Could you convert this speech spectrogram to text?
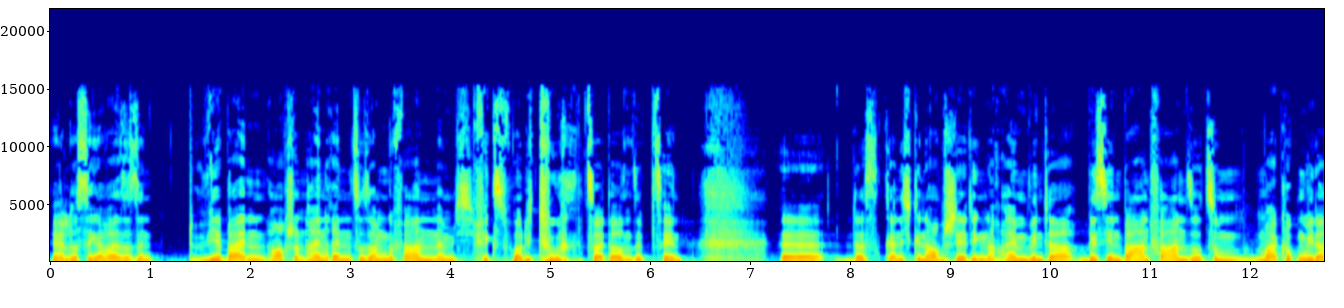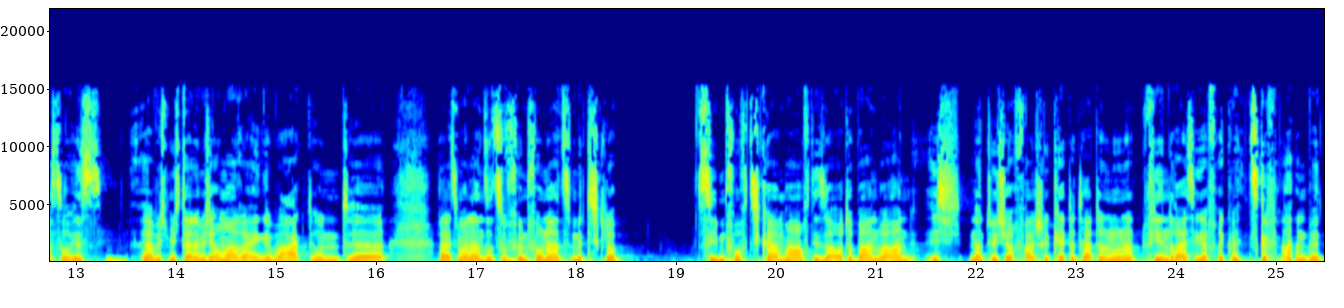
Ja, lustigerweise sind wir beiden auch schon ein Rennen zusammengefahren, nämlich Fixed 42 2017. Äh, das kann ich genau bestätigen. Nach einem Winter bisschen Bahn fahren, so zum mal gucken, wie das so ist, habe ich mich da nämlich auch mal reingewagt und äh, als man dann so zu 500 mit, ich glaube 57 km/h auf dieser Autobahn war und ich natürlich auch falsch gekettet hatte und 134er Frequenz gefahren bin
